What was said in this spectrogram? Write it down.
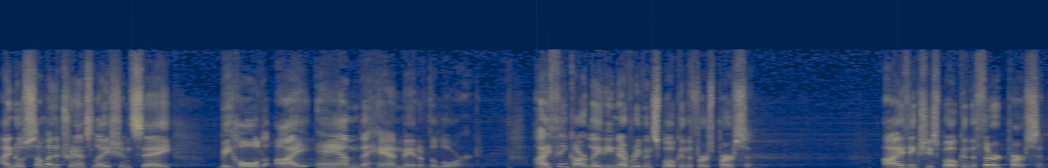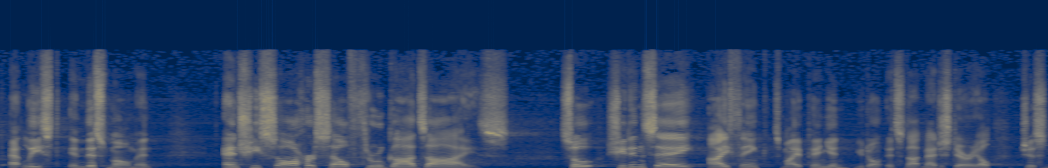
I know some of the translations say, Behold, I am the handmaid of the Lord. I think Our Lady never even spoke in the first person. I think she spoke in the third person, at least in this moment, and she saw herself through God's eyes. So she didn't say, I think, it's my opinion, you don't, it's not magisterial, just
